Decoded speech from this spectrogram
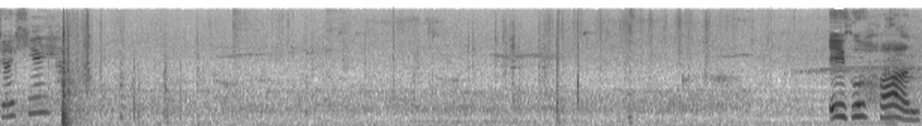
Jessie. Eagle horn.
